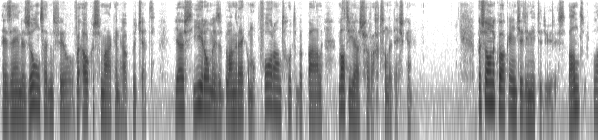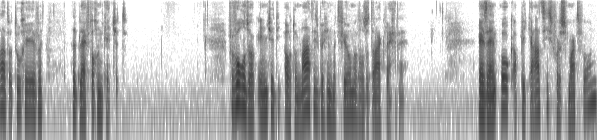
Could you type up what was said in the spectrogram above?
Er zijn er zo ontzettend veel voor elke smaak en elk budget. Juist hierom is het belangrijk om op voorhand goed te bepalen wat u juist verwacht van de dashcam. Persoonlijk wil ik eentje die niet te duur is, want laten we toegeven, het blijft toch een gadget. Vervolgens ook eentje die automatisch begint met filmen van zodra ik wegrijd. Er zijn ook applicaties voor de smartphone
